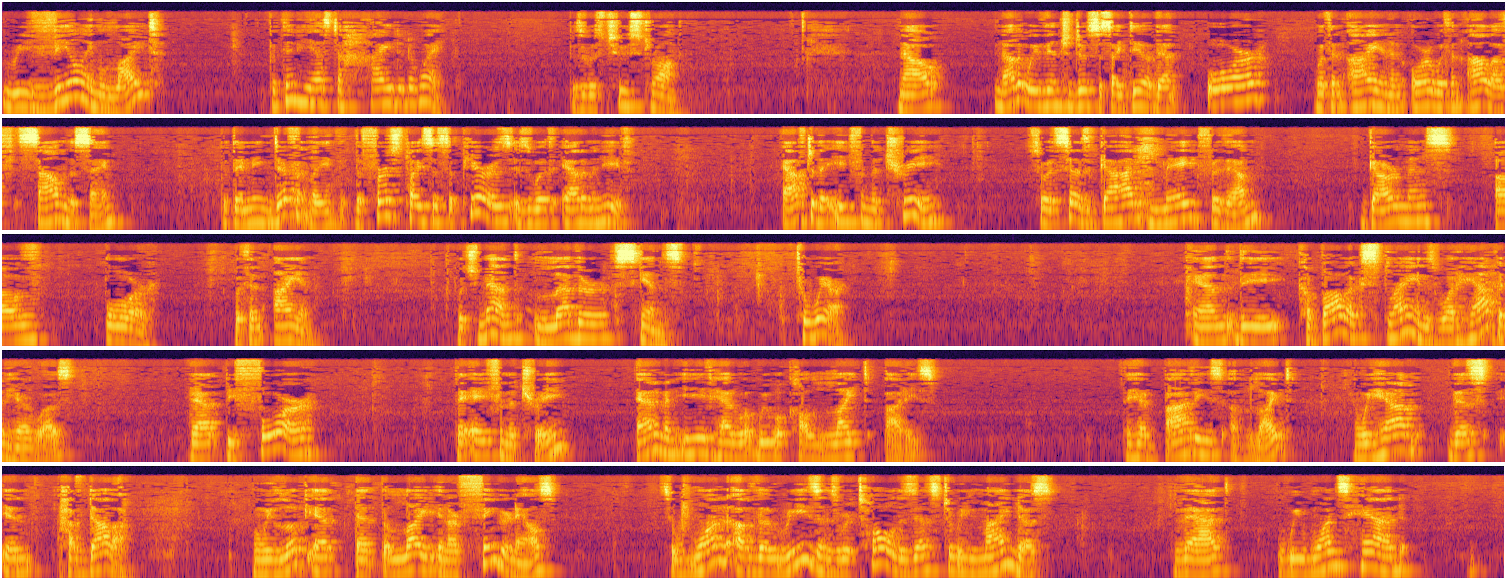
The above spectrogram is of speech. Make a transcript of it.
revealing light, but then he has to hide it away because it was too strong. Now, now that we've introduced this idea that or with an ayin and or with an aleph sound the same, but they mean differently, the first place this appears is with Adam and Eve. After they eat from the tree, so it says God made for them garments of or with an ayin, which meant leather skins to wear. And the Kabbalah explains what happened here was that before they ate from the tree, Adam and Eve had what we will call light bodies. They had bodies of light, and we have this in Havdalah. When we look at, at the light in our fingernails, so one of the reasons we're told is that's to remind us that we once had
